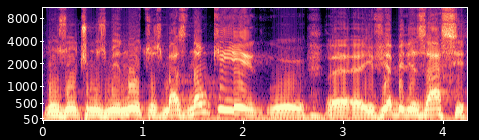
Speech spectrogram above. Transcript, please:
nos últimos minutos, mas não que uh, inviabilizasse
